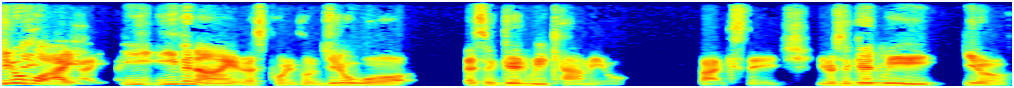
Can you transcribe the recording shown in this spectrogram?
you know what? I, I even I at this point thought, do you know what? It's a good wee cameo backstage. You know, it's a good wee, you know,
